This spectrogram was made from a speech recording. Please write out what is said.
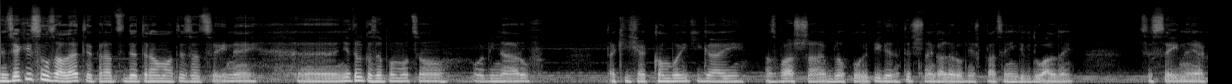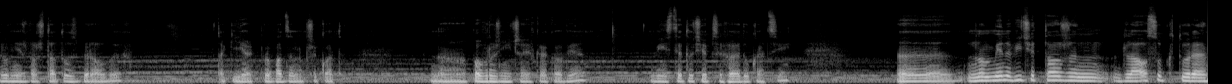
Więc jakie są zalety pracy detraumatyzacyjnej? E, Nie tylko za pomocą webinarów, takich jak Combo Ikigai, a zwłaszcza bloku epigenetycznego, ale również pracy indywidualnej, sesyjnej, jak również warsztatów zbiorowych, takich jak prowadzę na przykład na Powroźniczej w Krakowie, w Instytucie Psychoedukacji. E, No, mianowicie to, że dla osób, które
